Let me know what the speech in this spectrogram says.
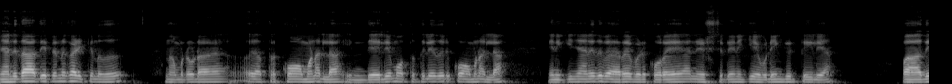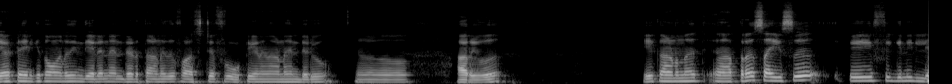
ഞാനിത് ആദ്യമായിട്ടാണ് കഴിക്കുന്നത്. നമ്മുടെ ഇവിടെ അത്ര കോമൺ അല്ല. ഇന്ത്യയിൽ മൊത്തത്തിൽ ഇതൊരു കോമൺ അല്ല. എനിക്ക് ഞാനിത് വേറെ എവിടെ കുറേ അന്വേഷിച്ചിട്ട് എനിക്ക് എവിടെയും കിട്ടിയില്ല. അപ്പോൾ ആദ്യമായിട്ട് എനിക്ക് തോന്നുന്നത് ഇന്ത്യയിൽ തന്നെ എന്റെ അടുത്താണ് ഇത് ഫസ്റ്റ് ഫ്രൂട്ട് ചെയ്യണമെന്നാണ് എന്റെ ഒരു അറിവ്. ഈ കാണുന്ന അത്ര സൈസ് ഈ ഫിഗിനില്ല.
